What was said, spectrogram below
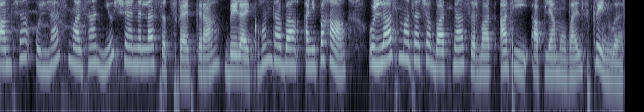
आमच्या उल्हास माझा न्यूज चॅनलला सबस्क्राईब करा बेल आयकॉन दाबा आणि पहा उल्हास माझाच्या बातम्या सर्वात आधी आपल्या मोबाईल स्क्रीनवर.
